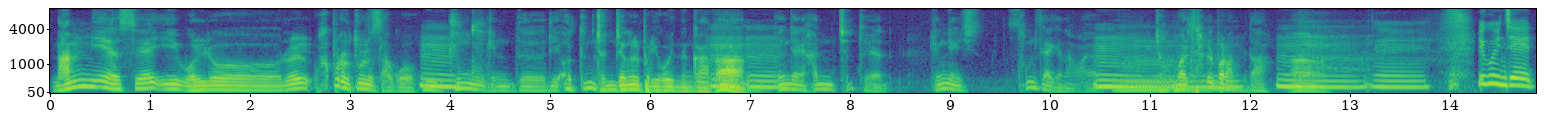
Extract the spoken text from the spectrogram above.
남미에서의 이 원료를 확보를 둘러싸고 음. 중국인들이 어떤 전쟁을 벌이고 있는가가 음, 음. 굉장히 한 챕터에 굉장히 시- 섬세하게 나와요. 음. 정말 살벌합니다. 아. 음, 네. 그리고 이제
